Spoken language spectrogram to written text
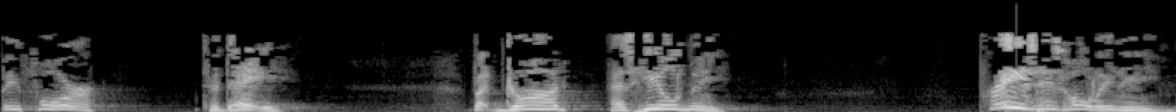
before today? But God has healed me. Praise His holy name.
